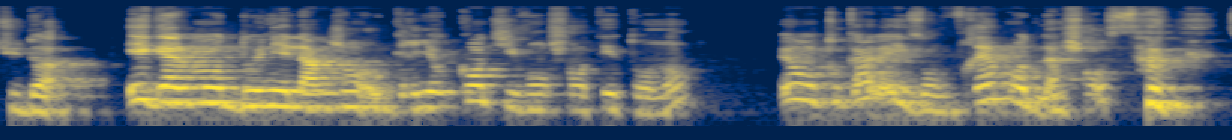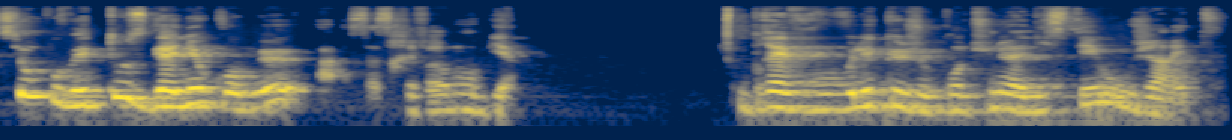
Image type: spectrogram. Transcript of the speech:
Tu dois également donner l'argent aux griots quand ils vont chanter ton nom. Et en tout cas, là, ils ont vraiment de la chance. si on pouvait tous gagner comme eux, ah, ça serait vraiment bien. Bref, vous voulez que je continue à lister ou j'arrête?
